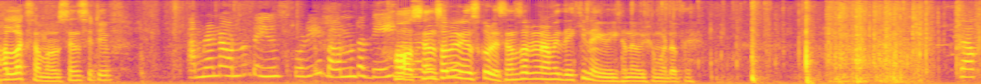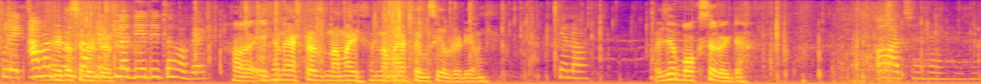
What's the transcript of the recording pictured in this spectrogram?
ভালো লাগছে আমার সেন্সিটিভ আমরা না অন্যটা ইউজ করি বা অন্যটা দেই হ্যাঁ সেন্সরের ইউজ করি সেন্সরের আমি দেখি নাই ওইখানে ওই সময়টাতে। চকলেট আমার এটা জন্য। চকলেটগুলো দিয়ে দিতে হবে। হ্যাঁ এখানে একটা নামাই নামাই ফেলছি অলরেডি আমি। কেন? ওই যে বক্সের ওইটা। ও আচ্ছা হ্যাঁ হ্যাঁ হ্যাঁ.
